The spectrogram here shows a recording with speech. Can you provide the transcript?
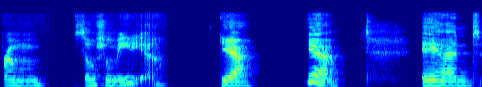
from social media. yeah yeah and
